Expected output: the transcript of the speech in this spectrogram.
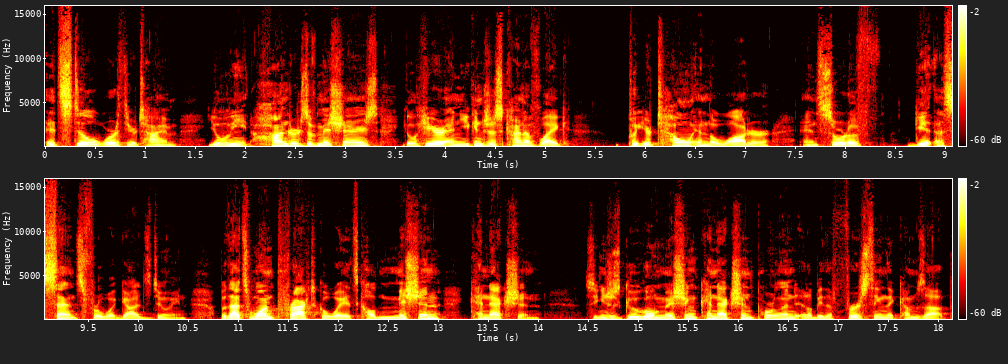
it's still worth your time. You'll meet hundreds of missionaries, you'll hear, and you can just kind of like put your toe in the water and sort of get a sense for what God's doing. But that's one practical way. It's called Mission Connection. So you can just Google Mission Connection Portland, it'll be the first thing that comes up.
